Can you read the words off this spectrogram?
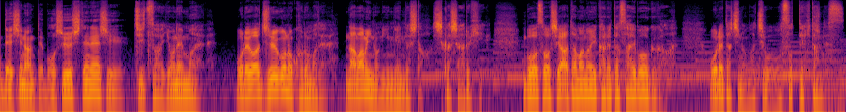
弟子なんて募集してねえし。実は4年前俺は15の頃まで生身の人間でした。しかしある日暴走し頭のいかれたサイボーグが俺たちの町を襲ってきたんです。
